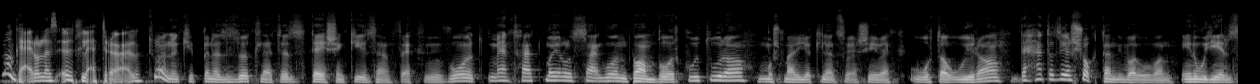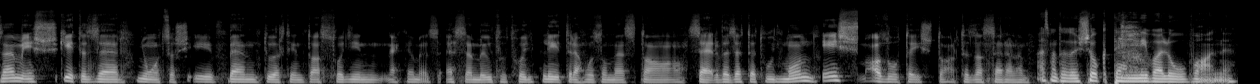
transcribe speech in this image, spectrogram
magáról az ötletről. Tulajdonképpen ez az ötlet ez teljesen kézenfekvő volt, mert hát Magyarországon van borkultúra, most már így a 90-es évek óta újra, de hát azért sok tennivaló van, én úgy érzem, és 2008-as évben történt az, hogy én nekem ez eszembe jutott, hogy létrehozom ezt a szervezetet, úgymond, és azóta is tart ez a szerelem. Azt mondtad, hogy sok tennivaló van.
